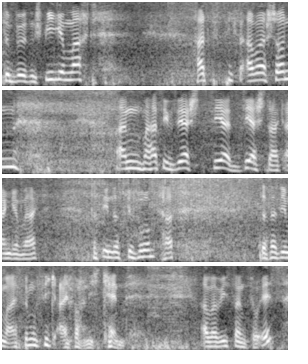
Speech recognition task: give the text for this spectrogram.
zum bösen Spiel gemacht, hat sich aber schon an, man hat es ihm sehr, sehr, sehr stark angemerkt, dass ihn das gewurmt hat, dass er die meiste Musik einfach nicht kennt. Aber wie es dann so ist,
